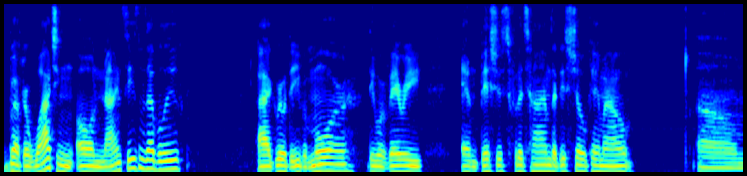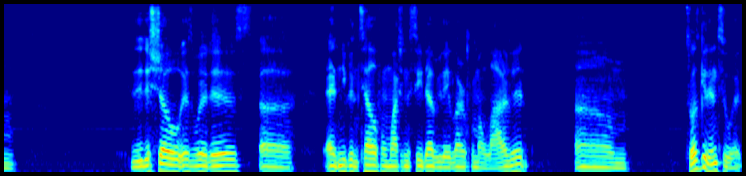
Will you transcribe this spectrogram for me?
But after watching all nine seasons, I believe, I agree with it even more. They were very ambitious for the time that this show came out. Um, the the show is what it is, uh, and you can tell from watching the CW they learned from a lot of it. Um, so let's get into it.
